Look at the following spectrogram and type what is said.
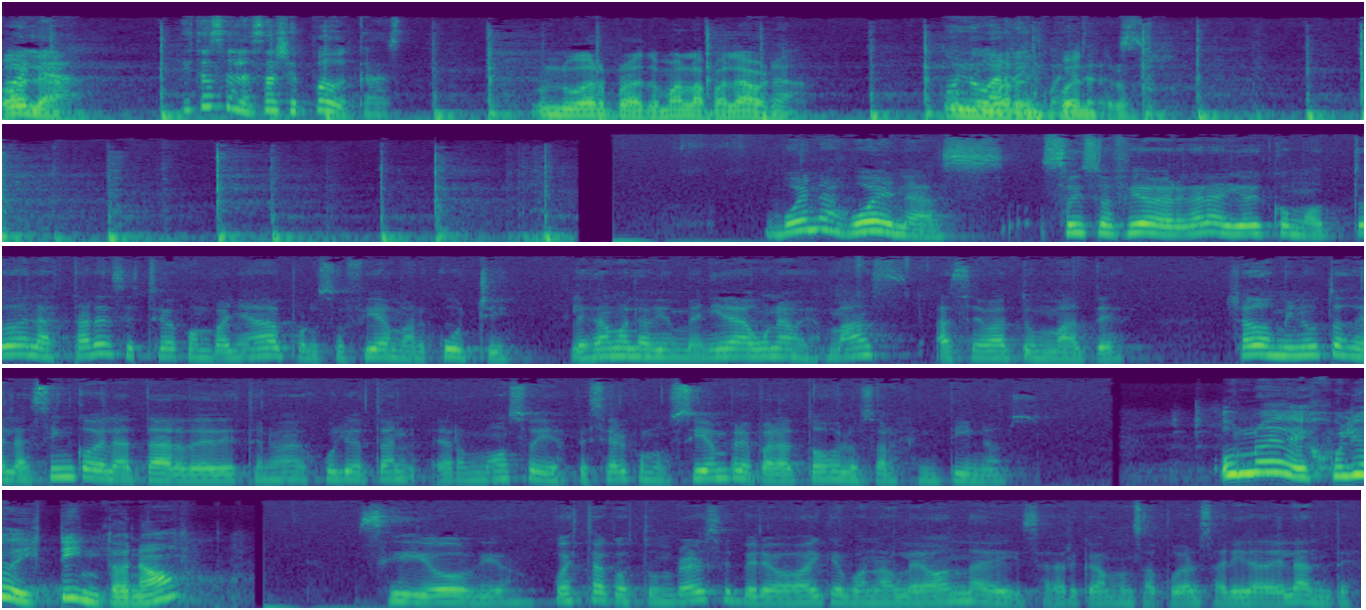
Hola. Estás en la Salle Podcast. Un lugar para tomar la palabra. Un, lugar, de encuentros. Buenas, buenas. Soy Sofía Vergara y hoy como todas las tardes estoy acompañada por Sofía Marcucci. Les damos la bienvenida una vez más a Cebate un Mate. Ya dos minutos de las 5 de la tarde de este 9 de julio tan hermoso y especial como siempre para todos los argentinos. Un 9 de julio distinto, ¿no? Sí, obvio. Cuesta acostumbrarse, pero hay que ponerle onda y saber que vamos a poder salir adelante.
